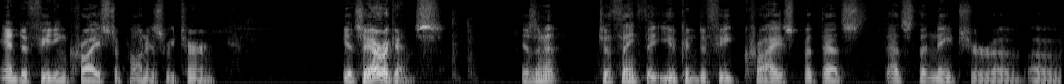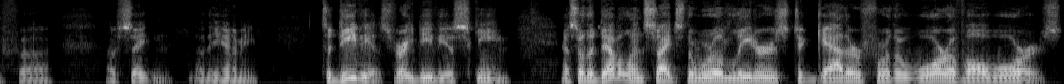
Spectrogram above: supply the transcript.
and defeating Christ upon his return. It's arrogance, isn't it, to think that you can defeat Christ, but that's that's the nature of of uh, of Satan, of the enemy. It's a devious, very devious scheme. And so the devil incites the world leaders to gather for the war of all wars.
